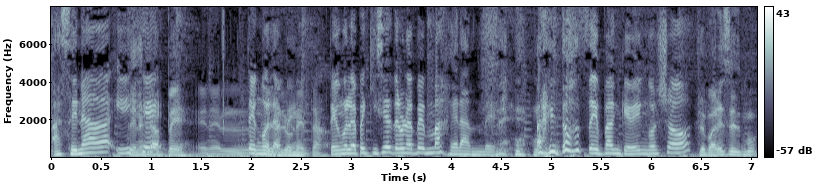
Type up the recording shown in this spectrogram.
Hace nada y Tenés dije. la P en, el, Tengo en la, la, P. luneta. Tengo la P. Quisiera tener una P más grande. Para que todos sepan que vengo yo. Te parece muy,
